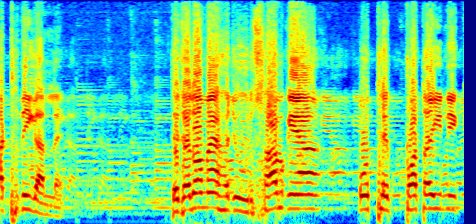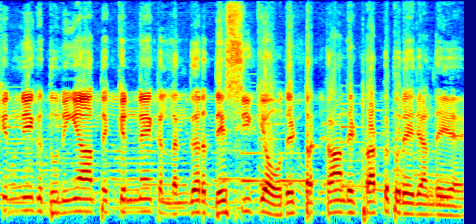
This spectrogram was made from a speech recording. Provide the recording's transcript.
8 ਦੀ ਗੱਲ ਹੈ ਤੇ ਜਦੋਂ ਮੈਂ ਹਜੂਰ ਸਾਹਿਬ ਗਿਆ ਉੱਥੇ ਪਤਾ ਹੀ ਨਹੀਂ ਕਿੰਨੀ ਕੁ ਦੁਨੀਆ ਤੇ ਕਿੰਨੇ ਕੁ ਲੰਗਰ ਦੇਸੀ ਘਿਓ ਦੇ ਟਰੱਕਾਂ ਦੇ ਟਰੱਕ ਤੁਰੇ ਜਾਂਦੇ ਐ।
